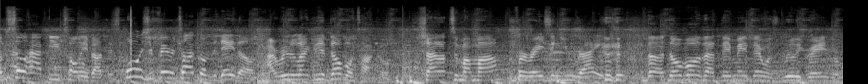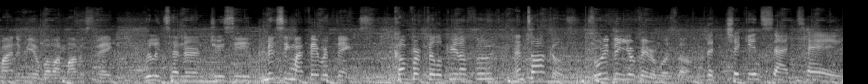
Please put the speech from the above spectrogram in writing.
I'm so happy you told me about this. What was your favorite taco of the day though? I really like the adobo taco. Shout out to my mom. For raising you right. the adobo that they made there was really great. Reminded me of what my mom used to make. Really tender and juicy. Mixing my favorite things. Comfort Filipino food and tacos. So what do you think your favorite was though? the chicken satay.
